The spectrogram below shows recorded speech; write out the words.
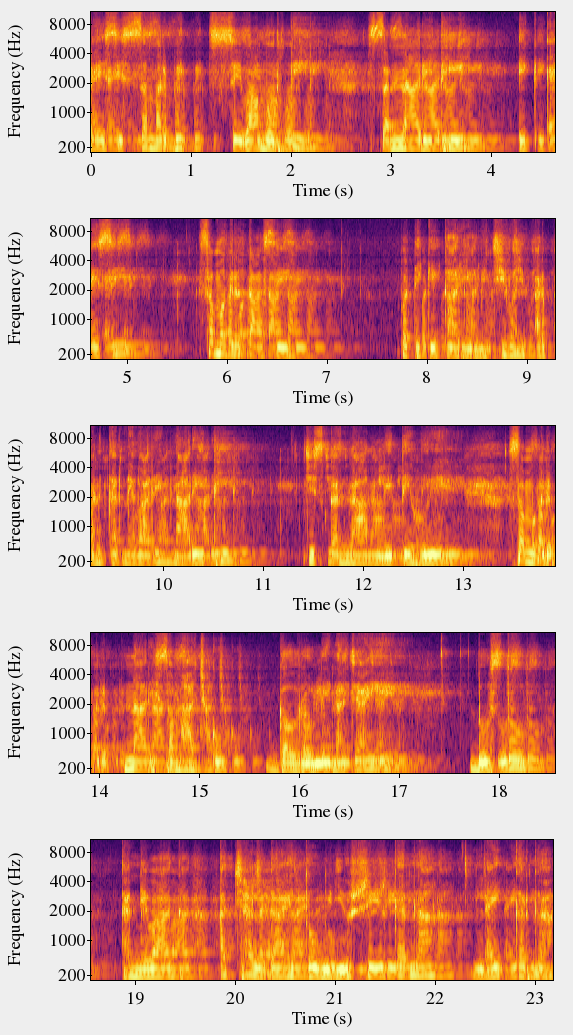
ऐसी समर्पित सेवा मूर्ति सन्नारी थी, एक ऐसी समग्रता से पति के कार्य में जीवन अर्पण करने वाली नारी थी, जिसका नाम लेते हुए समग्र नारी समाज को गौरव लेना चाहिए। दोस्तों धन्यवाद। अच्छा लगा है तो वीडियो शेयर करना, लाइक करना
